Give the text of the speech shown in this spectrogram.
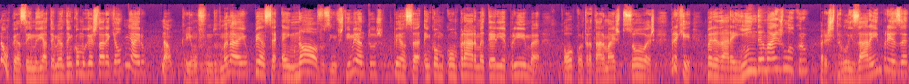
não pensa imediatamente em como gastar aquele dinheiro Não, cria um fundo de maneio, pensa em novos investimentos, pensa em como comprar matéria-prima ou contratar mais pessoas. Para quê? Para dar ainda mais lucro, para estabilizar a empresa,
